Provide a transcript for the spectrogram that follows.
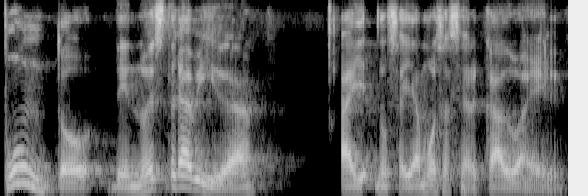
punto de nuestra vida nos hayamos acercado a Él.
